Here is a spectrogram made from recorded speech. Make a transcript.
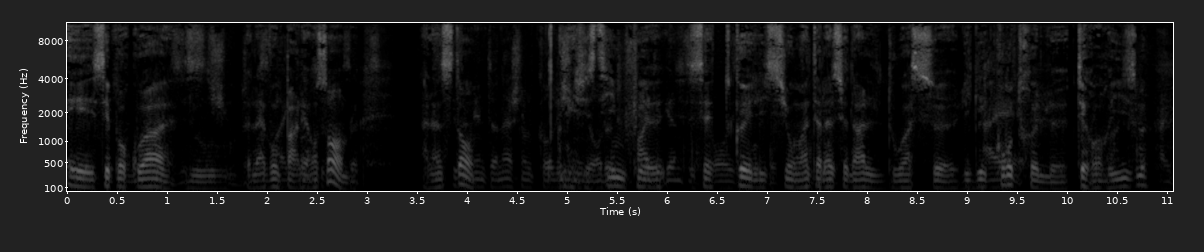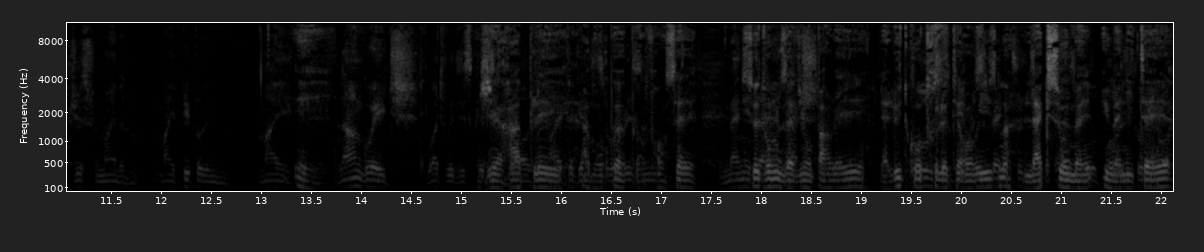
Et c'est pourquoi nous en avons parlé ensemble à l'instant. J'estime que cette coalition internationale doit se liguer contre le terrorisme. Et j'ai rappelé à mon peuple en français ce dont nous avions parlé, la lutte contre le terrorisme, l'action humanitaire,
